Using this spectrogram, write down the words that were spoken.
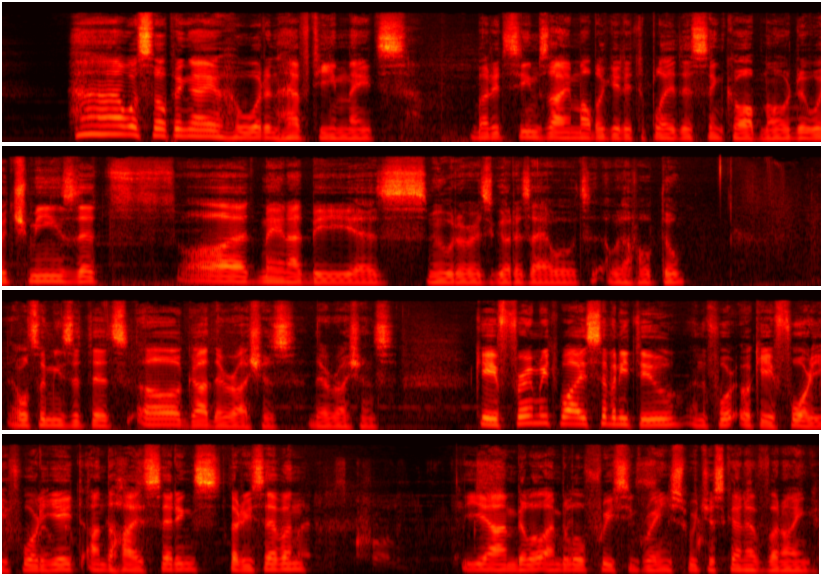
I was hoping I wouldn't have teammates, but it seems I'm obligated to play this in co-op mode, which means that oh, it may not be as smooth or as good as I would, would have hoped to. It also means that it's... Oh god, they're Russians. They're Russians. Okay, frame rate wise 72 and four, okay 40, 48 on the highest settings, 37. Yeah, I'm below I'm below freezing range, which is kind of annoying.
